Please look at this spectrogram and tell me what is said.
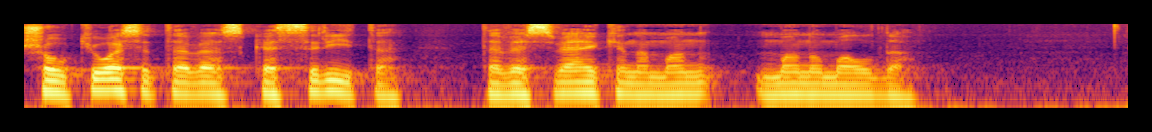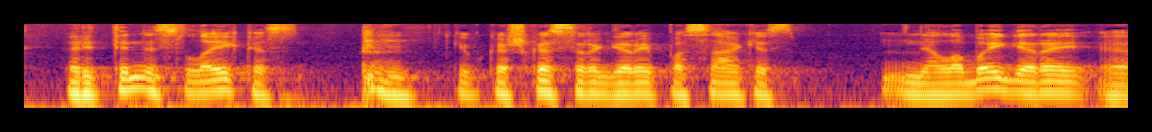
šaukiuosi tavęs kas rytą, tave sveikina man, mano malda. Rytinis laikas kaip kažkas yra gerai pasakęs, nelabai gerai e,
